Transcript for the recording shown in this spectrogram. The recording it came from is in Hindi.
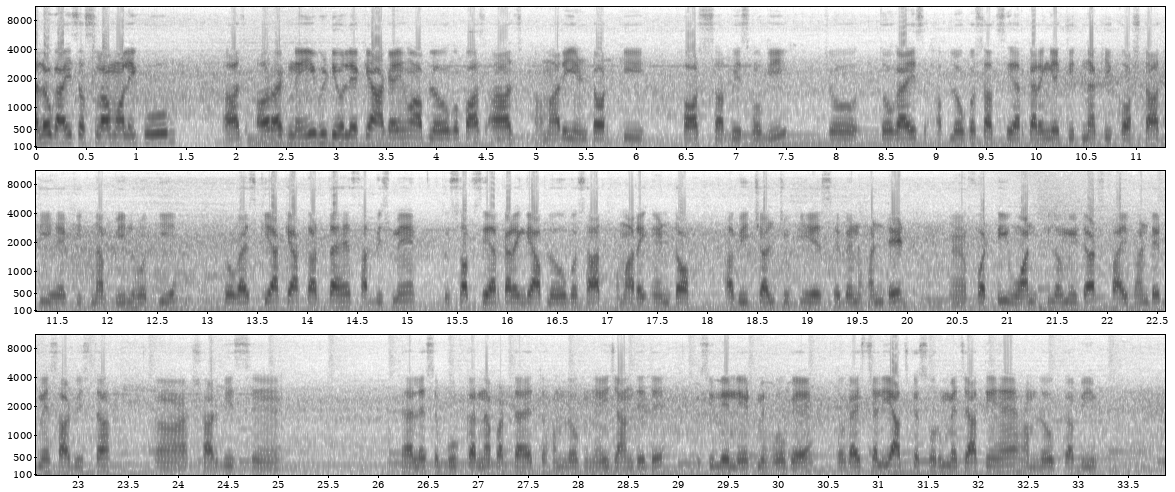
हेलो गाइस, अस्सलाम वालेकुम आज और एक नई वीडियो लेके आ गए हूँ आप लोगों के पास। आज हमारी इंटोर की फास्ट सर्विस होगी। जो तो गाइस, आप लोगों के साथ शेयर करेंगे कितना की कॉस्ट आती है, कितना बिल होती है। तो गाइस क्या क्या करता है सर्विस में तो सब शेयर करेंगे आप लोगों के साथ। हमारे इंटॉक अभी चल चुकी है seven hundred forty one kilometre five hundred में सर्विस था। सर्विस पहले से बुक करना पड़ता है तो हम लोग नहीं जानते थे। इसीलिए लेट में हो गए। तो गैस चलिए आज के शोरूम में जाते हैं। हम लोग अभी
